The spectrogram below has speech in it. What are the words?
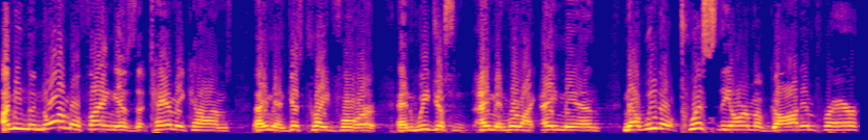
I mean, the normal thing is that Tammy comes, amen, gets prayed for, and we just, amen, we're like, amen. Now, we don't twist the arm of God in prayer,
